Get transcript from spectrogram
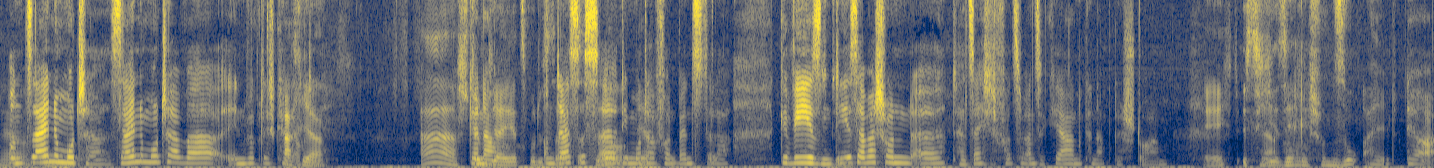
Ja, Und seine ähm, Mutter, seine Mutter war in Wirklichkeit Ach ja. die. Ah, stimmt, Genau. ja, jetzt wo du Und das ist äh, die Mutter ja. von Ben Stiller gewesen. Die Stimmt. ist aber schon äh, tatsächlich vor 20 Jahren knapp gestorben. Echt? Ist die Ja. Serie schon so alt? ja,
